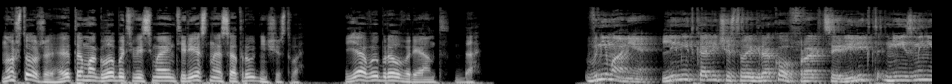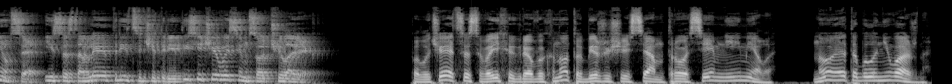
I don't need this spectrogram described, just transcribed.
Ну что же, это могло быть весьма интересное сотрудничество. Я выбрал вариант «да». Внимание! Лимит количества игроков фракции Реликт не изменился и составляет 34 800 человек. Получается, своих игровых нот убежище Сям Тро 7 не имело. Но это было неважно.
